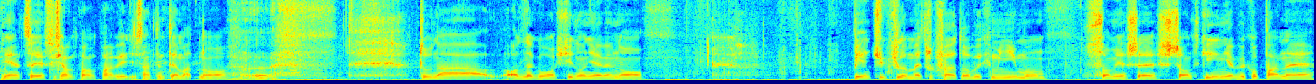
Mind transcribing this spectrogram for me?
Nie wiem, co jeszcze chciałbym pan powiedzieć na ten temat. No, e, tu na odległości, no nie wiem, no 5 km kwadratowych minimum są jeszcze szczątki niewykopane.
